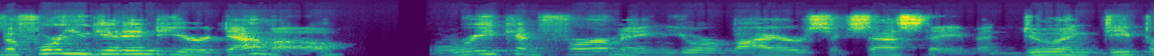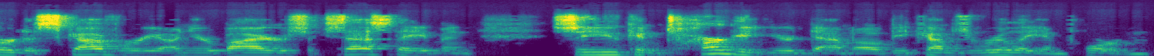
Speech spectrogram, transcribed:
before you get into your demo reconfirming your buyer success statement doing deeper discovery on your buyer success statement so you can target your demo becomes really important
